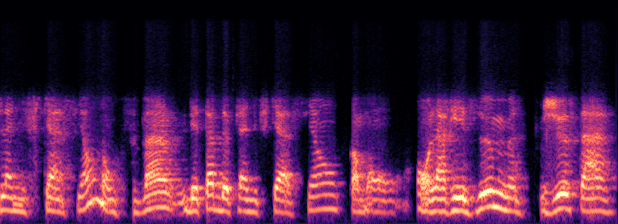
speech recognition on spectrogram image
planification. Donc, souvent, l'étape de planification, comme on, la résume juste à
